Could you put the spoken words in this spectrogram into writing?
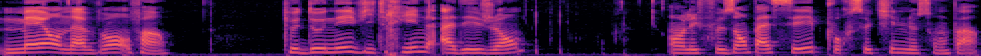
met en avant, enfin, peut donner vitrine à des gens en les faisant passer pour ce qu'ils ne sont pas.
